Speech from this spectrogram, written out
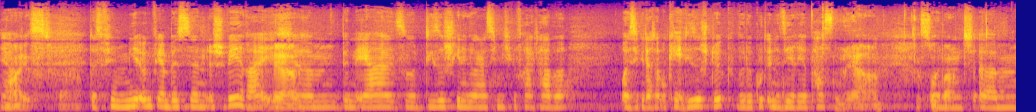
ja, meist, ja. Das fiel mir irgendwie ein bisschen schwerer. Ich Ja. ähm, bin eher so diese Schiene gegangen, dass ich mich gefragt habe, dass ich gedacht habe, okay, dieses Stück würde gut in eine Serie passen. Ja, ist super. Und ähm,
